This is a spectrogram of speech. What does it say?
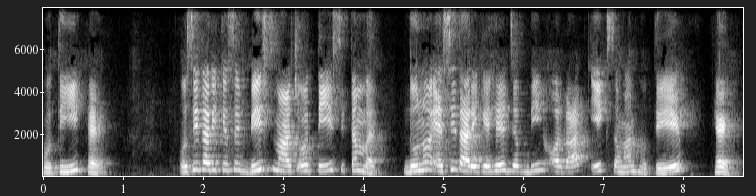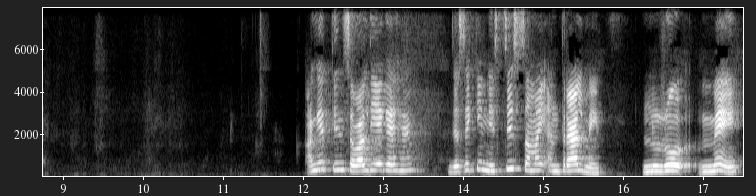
होती है। उसी तरीके से 20 मार्च और 23 सितंबर दोनों ऐसी तारीखें हैं जब दिन और रात एक समान होते हैं। आगे तीन सवाल दिए गए हैं। जैसे कि निश्चित समय अंतराल में, रो, में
